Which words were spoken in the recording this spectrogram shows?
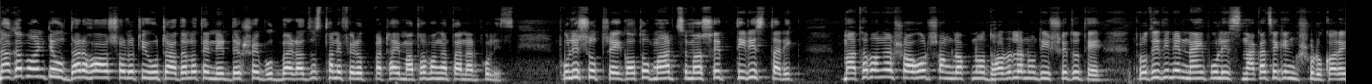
নাগা পয়েন্টে উদ্ধার হওয়া ষোলোটি উট আদালতের নির্দেশে বুধবার রাজস্থানে ফেরত পাঠায় মাথাভাঙা থানার পুলিশ। পুলিশ সূত্রে গত মার্চ মাসের তিরিশ তারিখ মাথাভাঙা শহর সংলগ্ন ধরলা নদীর সেতুতে প্রতিদিনের ন্যায় পুলিশ নাকা চেকিং শুরু করে।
